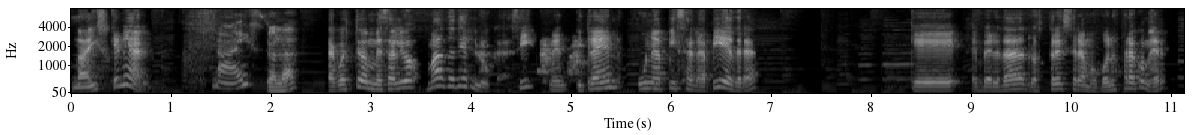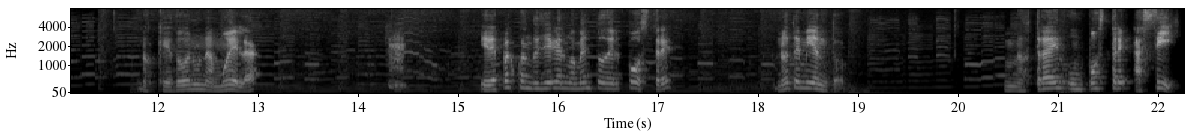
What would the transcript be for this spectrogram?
Nice. Genial. Nice. Hola. La cuestión me salió más de 10 lucas, ¿sí? Me- Y traen una pizza a la piedra, que en verdad los tres éramos buenos para comer. Nos quedó en una muela. Y después cuando llega el momento del postre, no te miento, nos traen un postre así.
